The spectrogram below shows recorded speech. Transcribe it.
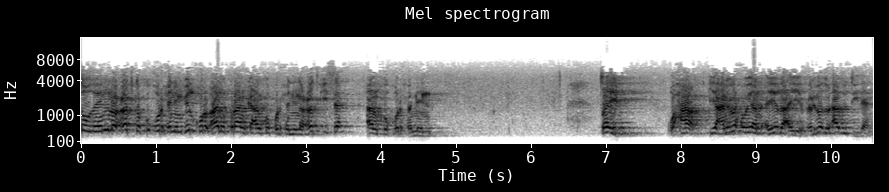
sawdayninoo codka ku qurxinin bilqur'aani qur'aanka aan ku qurxininoo codkiisa aan ku qurxinin. Ayib waxaa yani waxa weeyaan iyada ay culimadu aada u diidaan.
